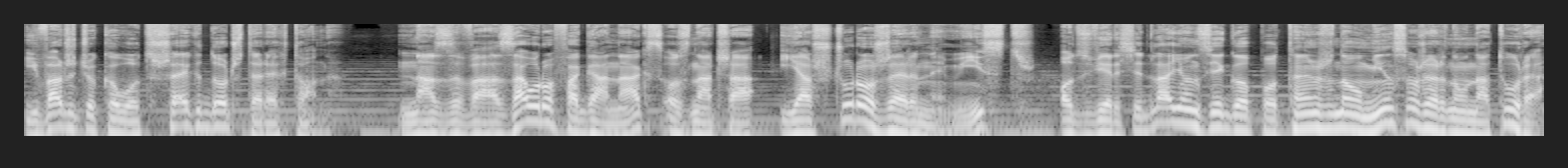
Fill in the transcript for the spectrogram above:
i ważyć około 3 do 4 ton. Nazwa Saurophaganax oznacza jaszczurożerny mistrz, odzwierciedlając jego potężną mięsożerną naturę,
